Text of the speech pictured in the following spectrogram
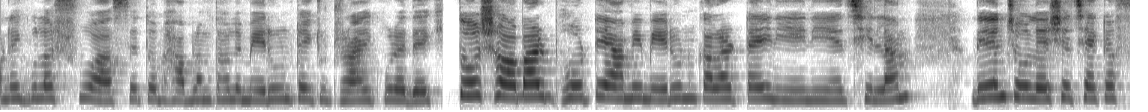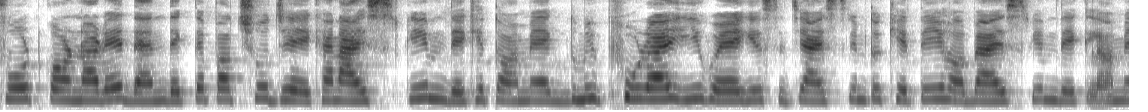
অনেকগুলো শু আছে, তো ভাবলাম তাহলে মেরুনটা একটু ট্রাই করে দেখি। তো সবার ভোটে আমি মেরুন কালারটাই নিয়ে নিয়েছিলাম। দেন চলে এসেছে একটা ফোর্ট কর্নারে দেন দেখতে পাচ্ছ যে এখানে আইসক্রিম দেখে তো আমি একদমই পুরাই ই হয়ে গেছি যে আইসক্রিম তো খেতেই হবে। আইসক্রিম দেখলে আমি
